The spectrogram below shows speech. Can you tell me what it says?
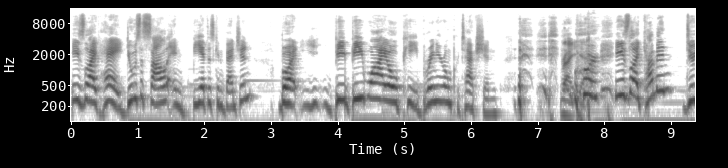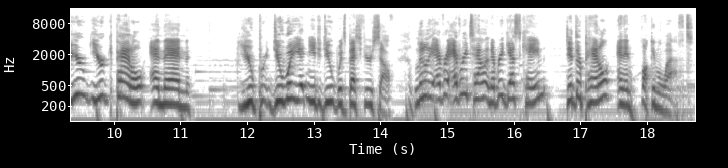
He's like, hey, do us a solid and be at this convention, but y- be BYOP, bring your own protection. Right. Yeah. Or he's like, come in, do your your panel, and then you do what you need to do. What's best for yourself. Literally, every every talent, every guest came, did their panel, and then fucking left.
